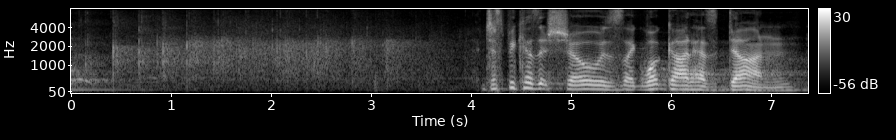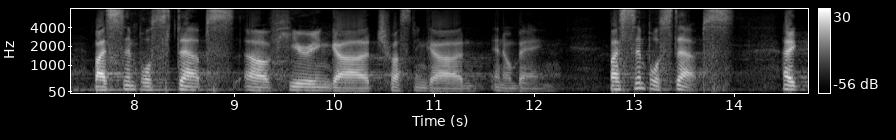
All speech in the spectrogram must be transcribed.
Just because it shows like what God has done by simple steps of hearing God, trusting God, and obeying. By simple steps. Like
